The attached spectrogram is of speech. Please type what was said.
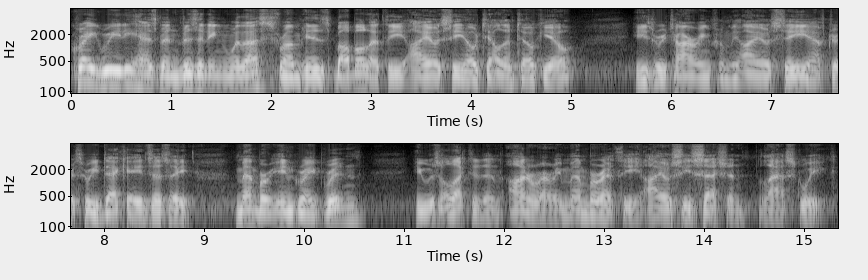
Craig Reedie has been visiting with us from his bubble at the IOC Hotel in Tokyo. He's retiring from the IOC after three decades as a member in Great Britain. He was elected an honorary member at the IOC session last week.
